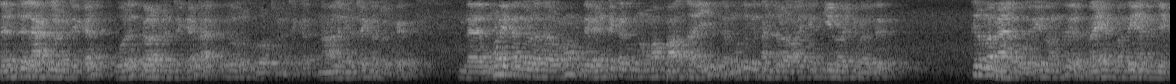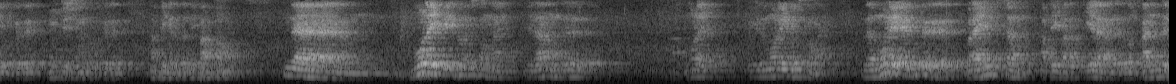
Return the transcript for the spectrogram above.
ரெண்டு லேட்டரல் வென்ட்ரிக்கல் ஒரு தேர்ட் வென்ட்ரிக்கல் அடுத்தது ஒரு ஃபோர்த் வென்ட்ரிக்கல் நாலு வென்ட்ரிக்கல் இருக்கு. இந்த மூளை தண்டோட திரவம் இந்த வென்ட்ரிக்கல்ஸ் மூலமா பாஸ் ஆகி இந்த முதுகு தண்டோட வரைக்கும் கீழ் வரைக்கும் வருது. திரும்ப மேலே போகுது. இது வந்து பிரெயினுக்கு வந்து எனர்ஜியை கொடுக்குது. நியூட்ரிஷன் கொடுக்குது. அப்படிங்கிறத பத்தி பார்த்தோம். இந்த மூளை இருக்குன்னு வச்சுக்கோங்க. இதுதான் வந்து மூளை. இது மூளைன்னு வச்சுக்கோங்க. இந்த மூளையில எடுத்து பிரைன் ஸ்டம் அப்படி வர கீழே இறங்குது. ஒரு தண்டு.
